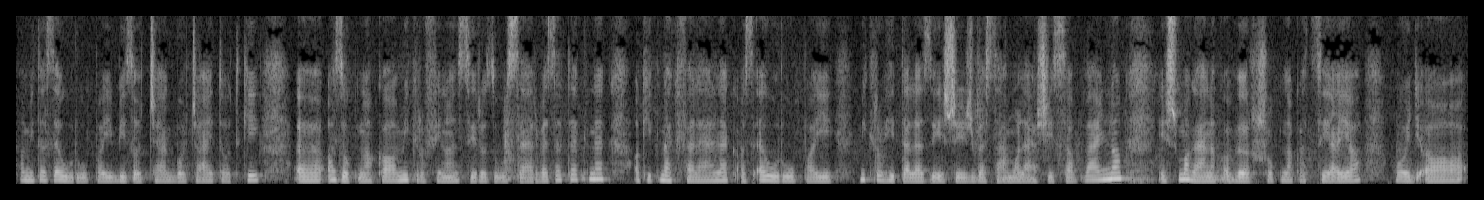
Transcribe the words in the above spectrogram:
amit az Európai Bizottság bocsájtott ki azoknak a mikrofinanszírozó szervezeteknek, akik megfelelnek az európai mikrohitelezési és beszámolási szabványnak, és magának a workshopnak a célja, hogy a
